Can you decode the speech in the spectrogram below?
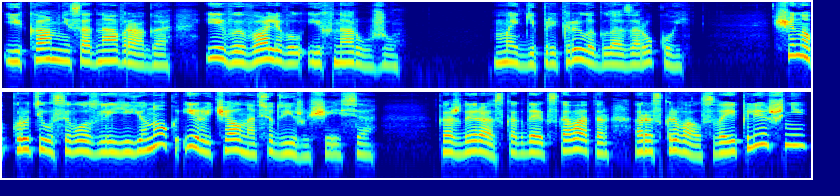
и камни с дна оврага и вываливал их наружу. Мэгги прикрыла глаза рукой. Щенок крутился возле ее ног и рычал на все движущееся. Каждый раз, когда экскаватор раскрывал свои клешни,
